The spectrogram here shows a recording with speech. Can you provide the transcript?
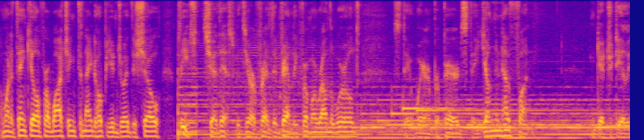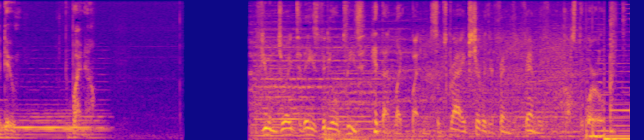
I want to thank you all for watching tonight. Hope you enjoyed the show. Please share this with your friends and family from around the world. Stay aware and prepared. Stay young and have fun. And get your daily DEW. Bye now. If you enjoyed today's video, please hit that like button, subscribe, share with your friends and family across the world.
